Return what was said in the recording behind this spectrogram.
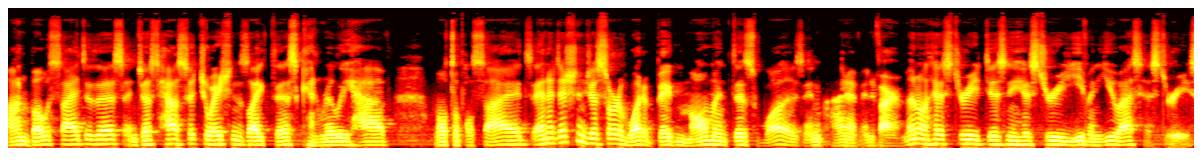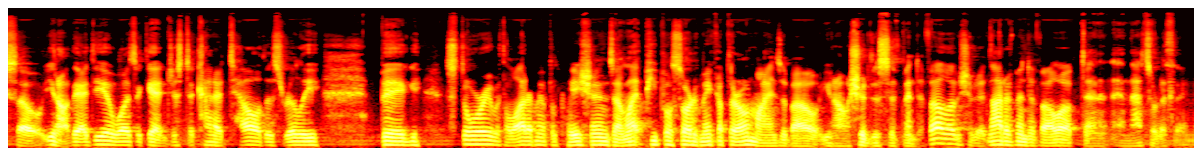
on both sides of this, and just how situations like this can really have multiple sides. In addition, just sort of what a big moment this was in kind of environmental history, Disney history, even US history. So, you know, the idea was again just to kind of tell this really big story with a lot of implications and let people sort of make up their own minds about, you know, should this have been developed, should it not have been developed, and, and that sort of thing.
